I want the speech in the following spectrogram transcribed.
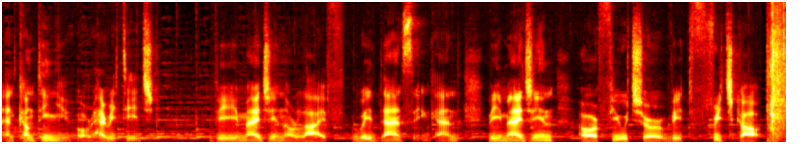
and continue our heritage. We imagine our life with dancing and we imagine our future with Fricska.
